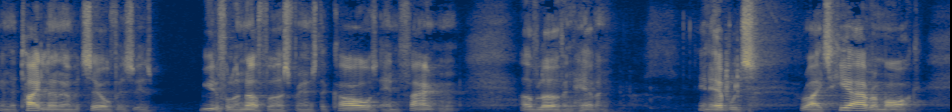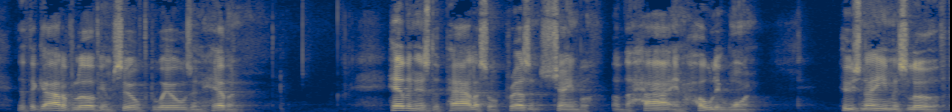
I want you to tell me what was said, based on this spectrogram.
And the title in of itself is, is beautiful enough for us, friends The Cause and Fountain of Love in Heaven. And Edwards writes Here I remark that the God of love himself dwells in heaven. Heaven is the palace or presence chamber of the high and holy one, whose name is love,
